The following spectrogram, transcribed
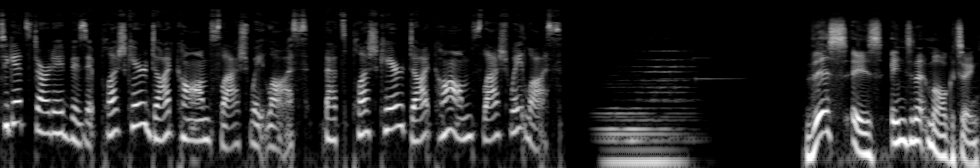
To get started, visit plushcare.com slash weight loss. That's plushcare.com slash weight loss. This is Internet Marketing.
